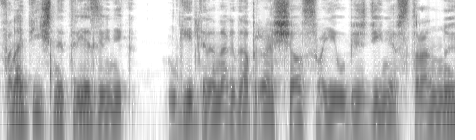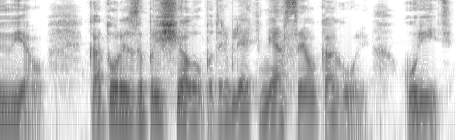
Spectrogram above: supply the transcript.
Фанатичный трезвенник Гитлер иногда превращал свои убеждения в странную веру, которая запрещала употреблять мясо и алкоголь, курить,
